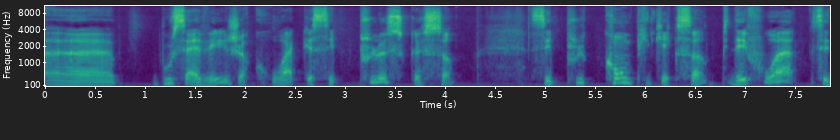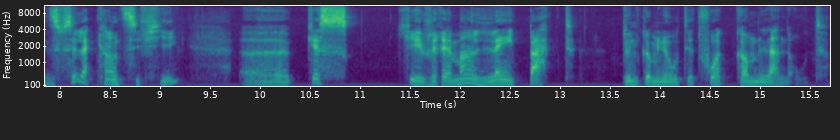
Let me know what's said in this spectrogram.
euh, vous savez, je crois que c'est plus que ça. C'est plus compliqué que ça. Puis des fois, c'est difficile à quantifier. Euh, qu'est-ce qui est vraiment l'impact d'une communauté de foi comme la nôtre?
